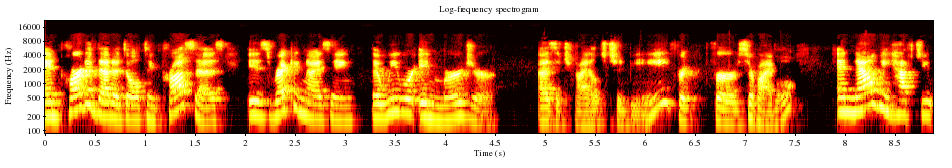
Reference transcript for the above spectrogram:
And part of that adulting process is recognizing that we were in merger as a child should be for, for survival and now we have to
